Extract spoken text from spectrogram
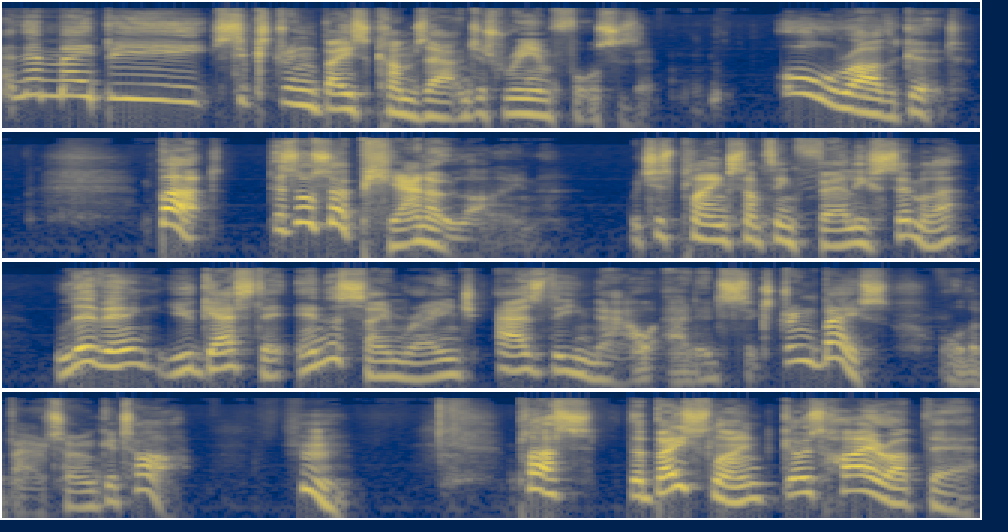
And then maybe six string bass comes out and just reinforces it. All rather good. But there's also a piano line, which is playing something fairly similar, living, you guessed it, in the same range as the now added six string bass or the baritone guitar. Hmm. Plus, the bass line goes higher up there,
